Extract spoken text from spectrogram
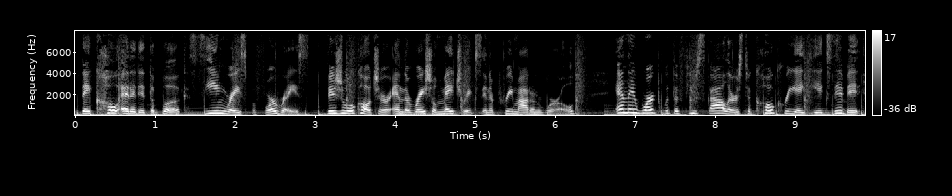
They co edited the book, Seeing Race Before Race Visual Culture and the Racial Matrix in a Pre Modern World. And they worked with a few scholars to co create the exhibit,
